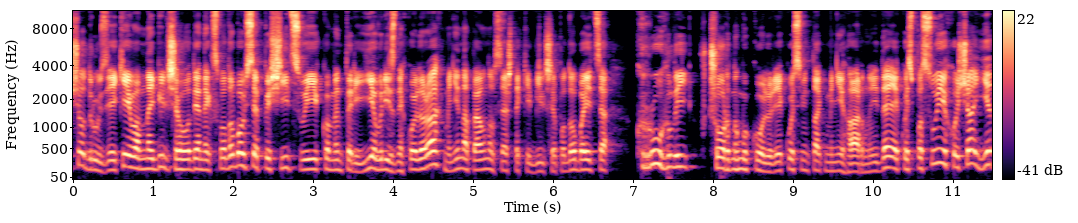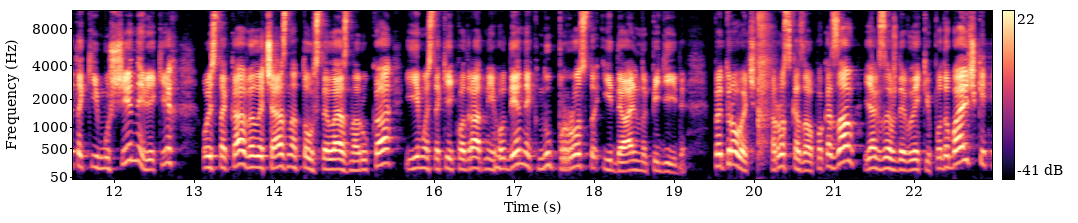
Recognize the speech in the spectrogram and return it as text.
що, друзі, який вам найбільше годинник сподобався, пишіть свої коментарі. Є в різних кольорах. Мені, напевно, все ж таки більше подобається круглий в чорному кольорі. Якось він так мені гарно йде, якось пасує. Хоча є такі мужчини, в яких ось така величезна товстелезна рука, і їм ось такий квадратний годинник, ну просто ідеально підійде. Петрович розказав, показав, як завжди, великі вподобаючки.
